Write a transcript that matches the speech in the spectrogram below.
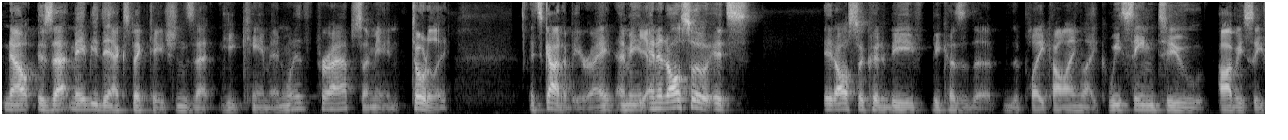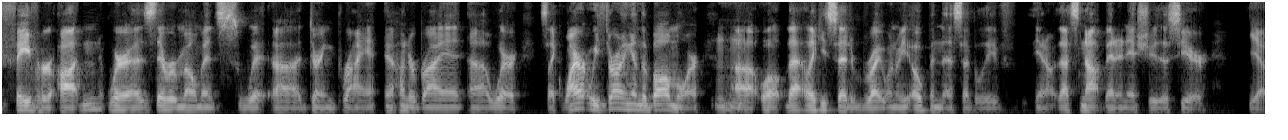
Now, is that maybe the expectations that he came in with? Perhaps. I mean, totally. It's got to be right. I mean, Yeah. and it also it's it also could be because of the the play calling. Like we seem to obviously favor Otton, whereas there were moments with uh, during Bryant, uh, Hunter Bryant, uh, where it's like, why aren't we throwing him the ball more? Mhm. Uh, well, that, like you said, right when we opened this, I believe, you know, that's not been an issue this year. Yeah.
